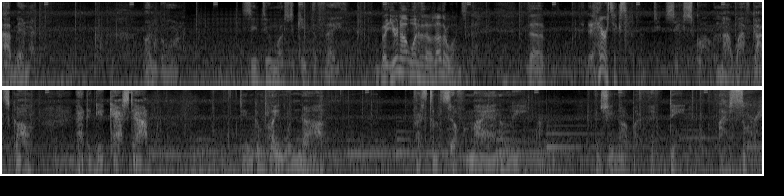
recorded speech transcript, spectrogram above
I've been unborn. Seen too much to keep the faith. But you're not one of those other ones. The... the heretics. Didn't say squat when my wife got skull. Had to get cast out. Didn't complain when nah. Pressed himself on my Anna Lee. And she not but 15. I'm sorry.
